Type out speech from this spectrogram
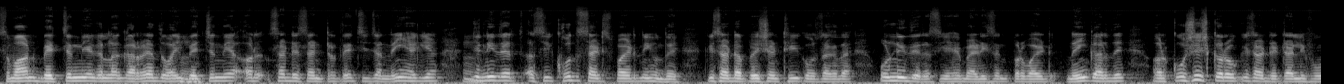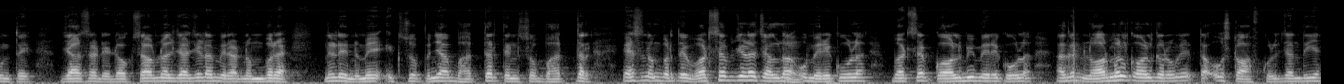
ਸਮਾਨ ਵੇਚਣ ਦੀਆਂ ਗੱਲਾਂ ਕਰ ਰਿਹਾ ਦਵਾਈ ਵੇਚਣ ਦੀਆਂ ਔਰ ਸਾਡੇ ਸੈਂਟਰ ਤੇ ਚੀਜ਼ਾਂ ਨਹੀਂ ਹੈਗੀਆਂ। ਜਿੰਨੀ ਦੇਰ ਅਸੀਂ ਖੁਦ ਸੈਟੀਸਫਾਈਡ ਨਹੀਂ ਹੁੰਦੇ ਕਿ ਸਾਡਾ ਪੇਸ਼ੈਂਟ ਠੀਕ ਹੋ ਸਕਦਾ ਉਨੀ ਦੇਰ ਅਸੀਂ ਇਹ ਮੈਡੀਸਨ ਪ੍ਰੋਵਾਈਡ ਨਹੀਂ ਕਰਦੇ ਔਰ ਕੋਸ਼ਿਸ਼ ਕਰੋ ਕਿ ਸਾਡੇ ਟੈਲੀਫੋਨ ਤੇ ਜਾਂ ਸਾਡੇ ਡਾਕਟਰ ਸਾਹਿਬ ਨਾਲ ਜਾਂ ਜਿਹੜਾ ਮੇਰਾ ਨੰਬਰ ਹੈ 9915072372 ਇਸ ਨੰਬਰ ਤੇ WhatsApp ਜਿਹੜਾ ਚੱਲਦਾ ਉਹ ਮੇਰੇ ਕੋਲ ਹੈ WhatsApp ਕਾਲ ਵੀ ਮੇਰੇ ਕੋਲ ਹੈ ਅਗਰ ਨਾਰਮਲ ਕਾਲ ਕਰੋਗੇ ਤਾਂ ਉਹ ਸਟਾਫ ਕੋਲ ਜਾਂਦੀ ਹੈ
